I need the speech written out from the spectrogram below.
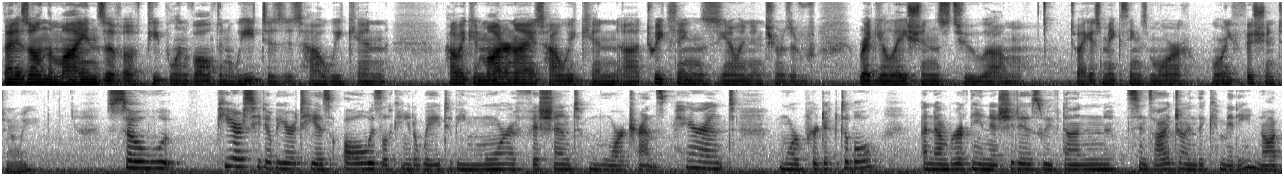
that is on the minds of, of people involved in wheat is, is how we can how we can modernize, how we can uh, tweak things, you know, in, in terms of regulations to um, to I guess make things more more efficient in wheat. So PRCWRT is always looking at a way to be more efficient, more transparent, more predictable. A number of the initiatives we've done since I joined the committee, not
